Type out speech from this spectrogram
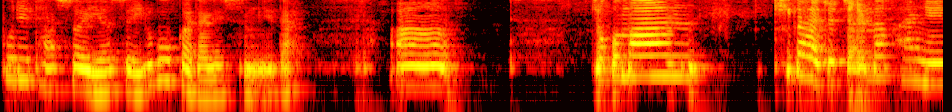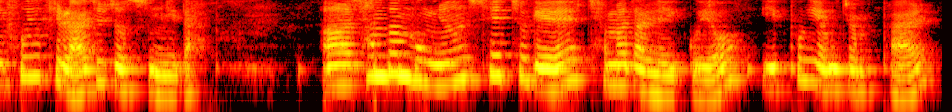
뿌리 다섯, 여섯, 일곱 가닥 있습니다. 아, 조그만 키가 아주 짤막하니 후육질 아주 좋습니다. 아, 3번 복륜 세 쪽에 참아 달려 있고요. 이 폭이 0.8,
